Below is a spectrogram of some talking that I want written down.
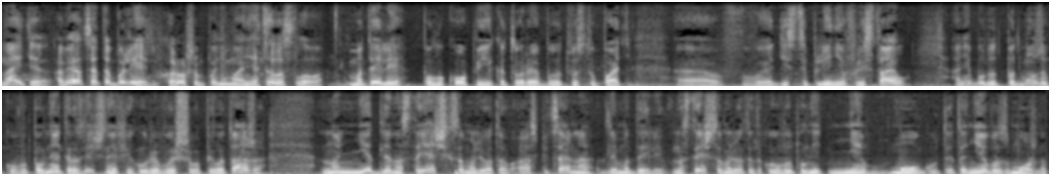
знаете, авиация это болезнь в хорошем понимании этого слова. Модели полукопии, которые будут выступать э, в дисциплине фристайл, они будут под музыку выполнять различные фигуры высшего пилотажа, но не для настоящих самолетов, а специально для моделей. Настоящие самолеты такого выполнить не могут, это невозможно.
